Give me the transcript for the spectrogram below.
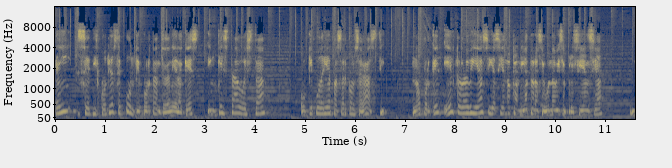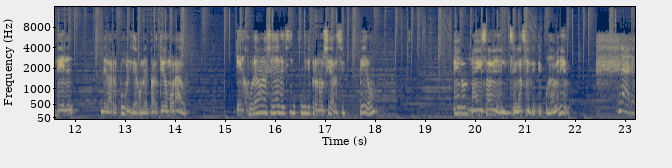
Y se discutió este punto importante, Daniela, que es en qué estado está o qué podría pasar con Sagasti. ¿No? Porque él, todavía sigue siendo candidato a la segunda vicepresidencia del, de la República con el Partido Morado. El Jurado Nacional de Elecciones tiene que pronunciarse, pero, pero nadie sabe el enlace de que pueda venir. Claro,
